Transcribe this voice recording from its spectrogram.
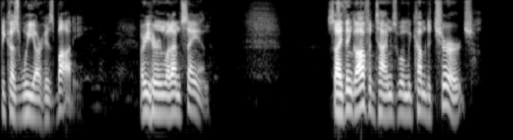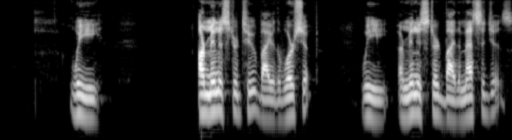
because we are his body. Are you hearing what I'm saying? So I think oftentimes when we come to church, we are ministered to by the worship, we are ministered by the messages.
